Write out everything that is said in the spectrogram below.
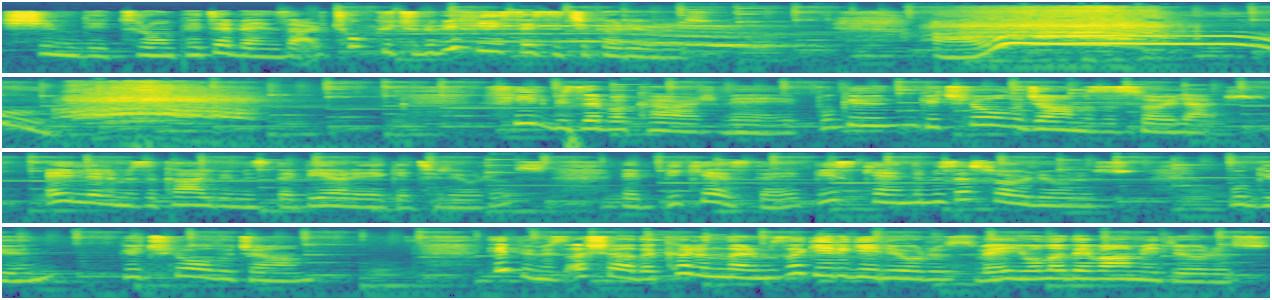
Şimdi trompete benzer çok güçlü bir fil sesi çıkarıyoruz. Au! Fil bize bakar ve bugün güçlü olacağımızı söyler. Ellerimizi kalbimizde bir araya getiriyoruz ve bir kez de biz kendimize söylüyoruz. Bugün güçlü olacağım. Hepimiz aşağıda karınlarımıza geri geliyoruz ve yola devam ediyoruz.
